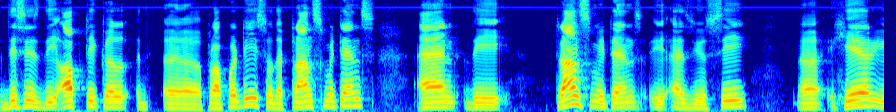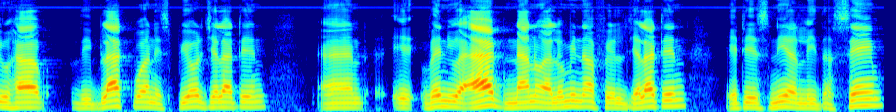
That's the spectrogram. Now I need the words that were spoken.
this is the optical uh, property. So, the transmittance and the transmittance as you see uh, here you have the black one is pure gelatin and when you add nano alumina filled gelatin it is nearly the same.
